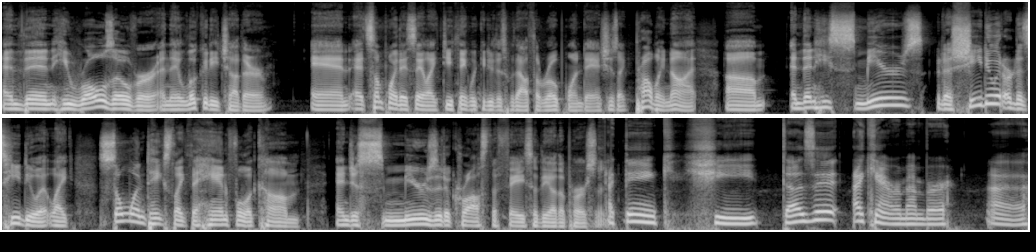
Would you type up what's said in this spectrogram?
and then he rolls over, and they look at each other, and at some point they say like, "Do you think we can do this without the rope one day?" And she's like, "Probably not." Um, and then he smears. Does she do it or does he do it? Like someone takes like the handful of cum and just smears it across the face of the other person. I think she does it. I can't remember. Uh,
